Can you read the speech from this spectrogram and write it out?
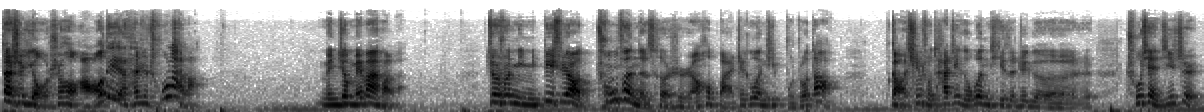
但是有时候熬的一下它就出来了，那你就没办法了。就是说你你必须要充分的测试，然后把这个问题捕捉到，搞清楚它这个问题的这个出现机制，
